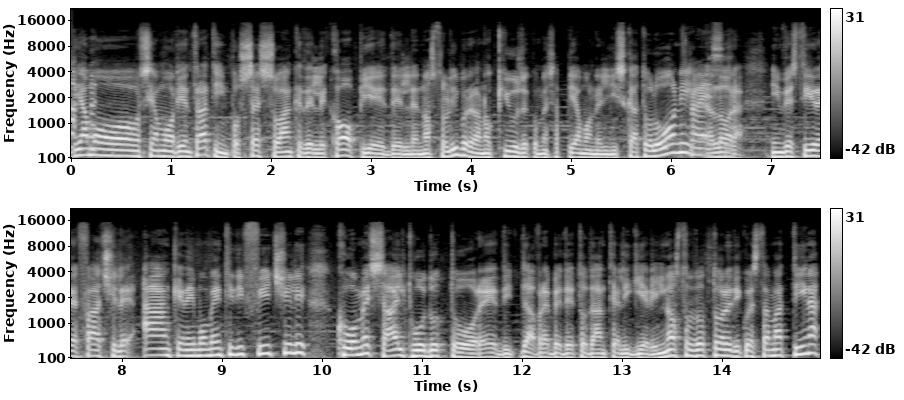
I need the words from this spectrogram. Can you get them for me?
Abbiamo, siamo rientrati in possesso anche delle copie del nostro libro, erano chiuse come sappiamo negli scatoloni. Eh, allora, sì. investire è facile anche nei momenti difficili, come sa il tuo dottore, avrebbe detto Dante Alighieri. Il nostro dottore di questa mattina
